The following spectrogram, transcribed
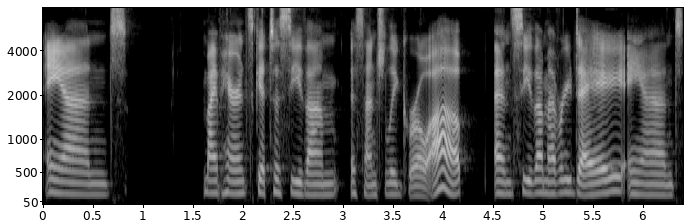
and my parents get to see them essentially grow up and see them every day and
